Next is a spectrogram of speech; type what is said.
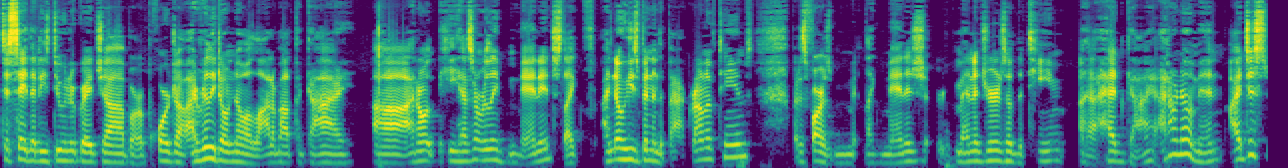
to say that he's doing a great job or a poor job. I really don't know a lot about the guy. Uh, I don't. He hasn't really managed. Like I know he's been in the background of teams, but as far as like manage managers of the team, uh, head guy, I don't know, man. I just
